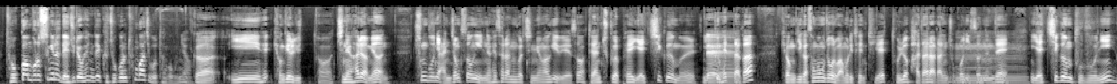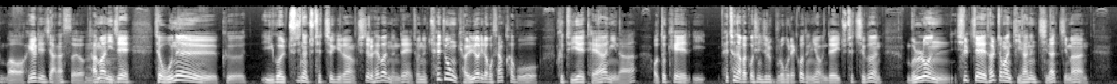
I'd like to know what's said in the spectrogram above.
조건부로 승인을 내주려고 했는데 그 조건을 통과하지 못한 거군요. 그러니까 이 경기를 유, 어, 진행하려면 충분히 안정성이 있는 회사라는 걸 증명하기 위해서 대한축구협회에 예치금을 네. 입금했다가 경기가 성공적으로 마무리된 뒤에 돌려받아라라는 조건이 음. 있었는데 예치금 부분이 뭐 해결되지 않았어요. 다만 음. 이제 제가 오늘 그 이걸 추진한 주최 측이랑 취재를 해봤는데 저는 최종 결렬이라고 생각하고 그 뒤에 대안이나 어떻게 이 헤쳐나갈 것인지를 물어보려 했거든요. 근데 이 주최 측은 물론 실제 설정한 기한은 지났지만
